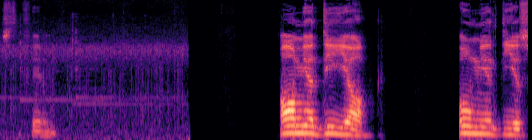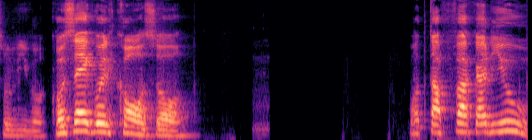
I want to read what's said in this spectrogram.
Sto fermo. Oh mio Dio. Oh mio Dio, sono vivo. Cos'è quel coso? What the fuck are you?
